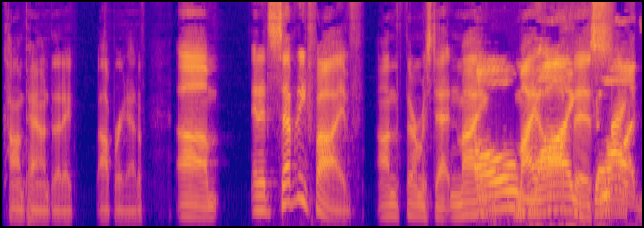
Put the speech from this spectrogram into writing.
compound that I operate out of, um, and it's seventy five on the thermostat. And my Oh my, my office, God,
